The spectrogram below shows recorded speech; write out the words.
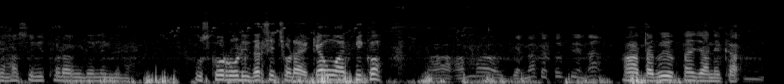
यहाँ से भी थोड़ा वीडियो लेंगे ना। उसको रोड इधर से छोड़ा है। क्या वो आदमी को? हाँ हम गन्ना कटते हैं ना। हाँ तभी उतना जाने का। हम्म।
